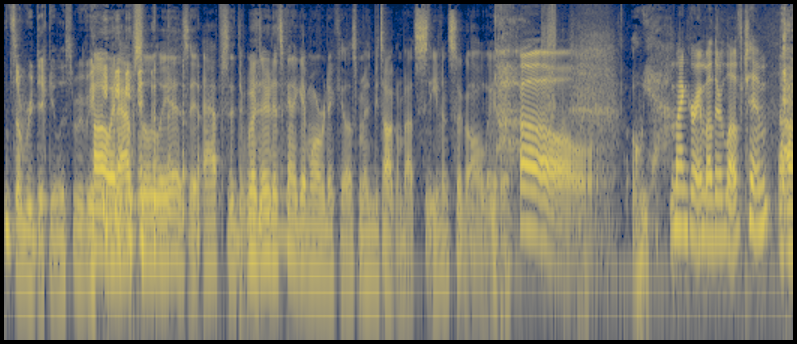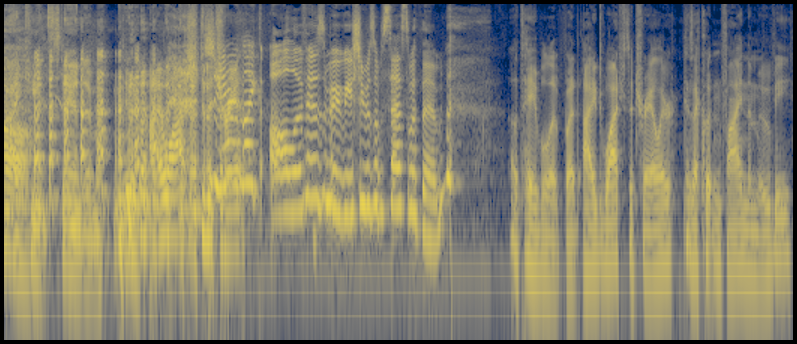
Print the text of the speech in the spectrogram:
It's a ridiculous movie. Oh, it absolutely is. It absolutely, well, dude. It's gonna get more ridiculous. I'm gonna be talking about Steven Seagal later. oh, Oh yeah, my grandmother loved him. I can't stand him. dude. I watched the she had like all of his movies. She was obsessed with him. I'll table it, but I watched the trailer because I couldn't find the movie.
